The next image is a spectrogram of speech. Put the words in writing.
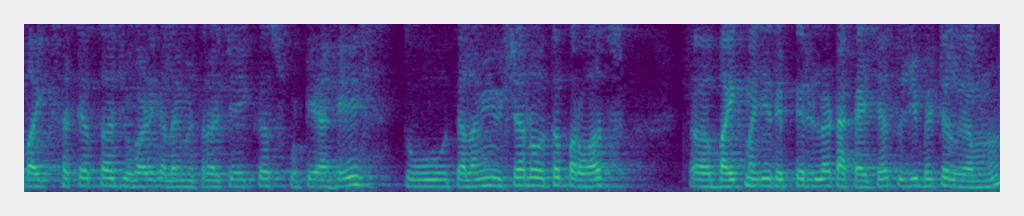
बाईकसाठी आता जुगाड केला मित्राची एक स्कूटी आहे. तो त्याला मी विचारलं होतं परवाच बाईक माझी रिपेरीला टाकायची आहे. तुझी भेटेल का म्हणून?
